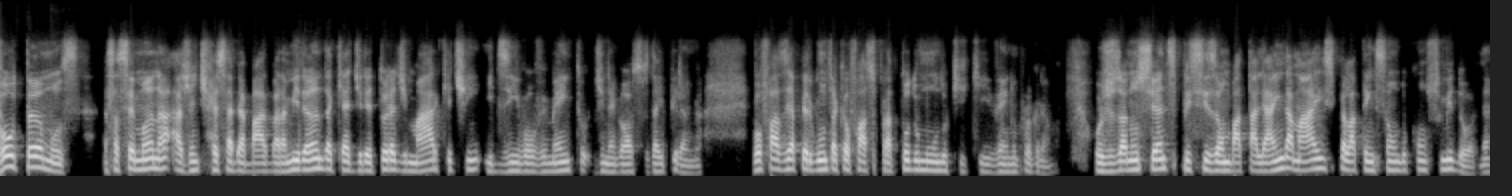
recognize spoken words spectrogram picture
Voltamos. Essa semana a gente recebe a Bárbara Miranda, que é diretora de marketing e desenvolvimento de negócios da Ipiranga. Vou fazer a pergunta que eu faço para todo mundo que, que vem no programa. Hoje os anunciantes precisam batalhar ainda mais pela atenção do consumidor. Né?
